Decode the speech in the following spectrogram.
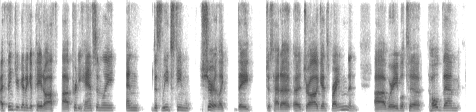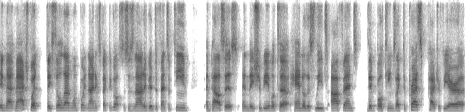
I think you're going to get paid off uh, pretty handsomely. And this Leeds team, sure, like they just had a, a draw against Brighton and uh, were able to hold them in that match, but they still allowed 1.9 expected goals. This is not a good defensive team, and Palace is, and they should be able to handle this Leeds offense. They both teams like to press. Patrick Vieira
